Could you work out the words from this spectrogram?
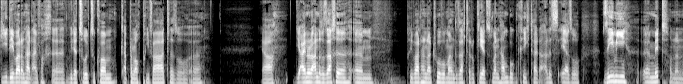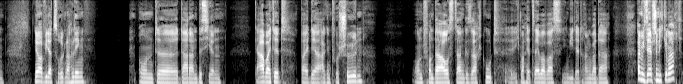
die Idee war dann halt einfach äh, wieder zurückzukommen. Gab dann auch privat, also äh, ja, die ein oder andere Sache ähm, privater Natur, wo man gesagt hat, okay, jetzt ist man in Hamburg und kriegt halt alles eher so semi äh, mit und dann ja wieder zurück nach Ling und äh, da dann ein bisschen gearbeitet bei der Agentur Schön und von da aus dann gesagt, gut, äh, ich mache jetzt selber was, irgendwie der Drang war da. Habe mich selbstständig gemacht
